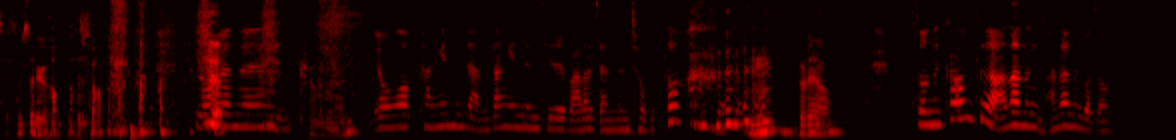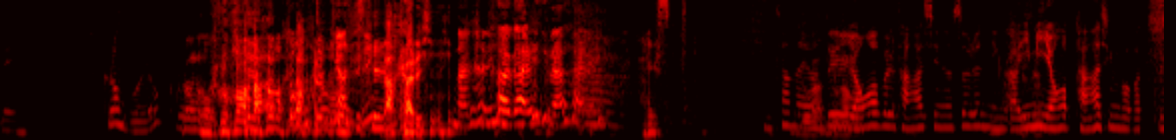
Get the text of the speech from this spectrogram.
제 숨소리가 가빠져. 그러면은 그러면 영업 당했는지 안 당했는지를 말하지 않는 저부터 음 그래요. 저는 카운트 안 하는 안 하는 거죠. 네. 그럼 뭐예요? 어떻게 해요? 어떻게 하지? 나가리. 나가리 나가리 나가리. 알겠습니다. 괜찮아요. 누가- 늘 누가 뭐- 영업을 당하시는 소련님과 이미 영업 당하신 것 같은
